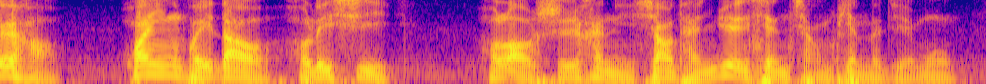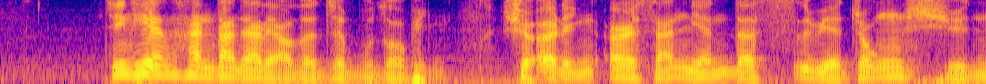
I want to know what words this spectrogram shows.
各位好，欢迎回到侯立戏侯老师和你笑谈院线强片的节目。今天和大家聊的这部作品是二零二三年的四月中旬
